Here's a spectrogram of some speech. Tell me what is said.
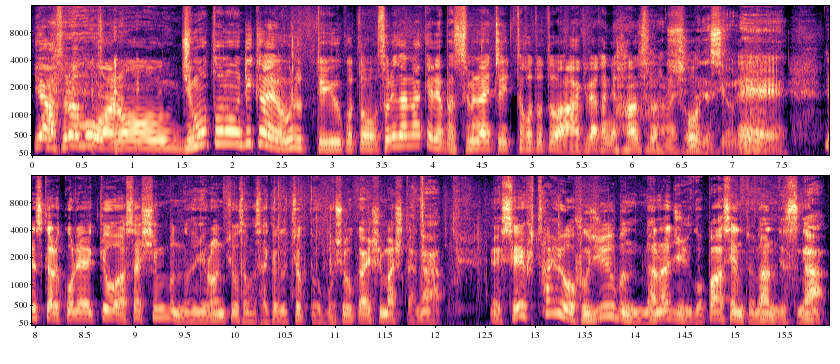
いや、それはもう、あの、地元の理解を得るっていうこと、それがなければ進めないといったこととは明らかに反する話そうですよね。えですからこれ、今日朝日新聞の世論調査も先ほどちょっとご紹介しましたが、え政府対応不十分75%なんですが、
